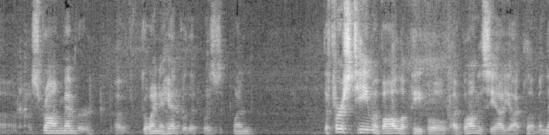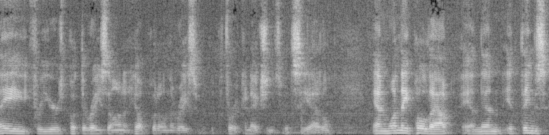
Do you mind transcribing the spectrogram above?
a, a strong member of going ahead with it was when the first team of all the people I belonged to Seattle Yacht Club and they for years put the race on and helped put on the race for connections with Seattle and when they pulled out and then it things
